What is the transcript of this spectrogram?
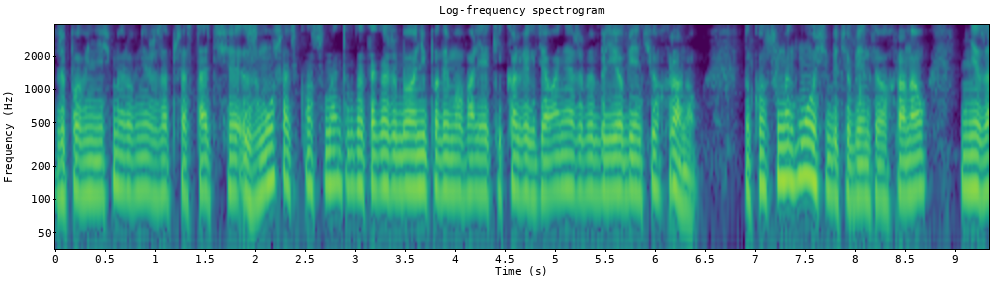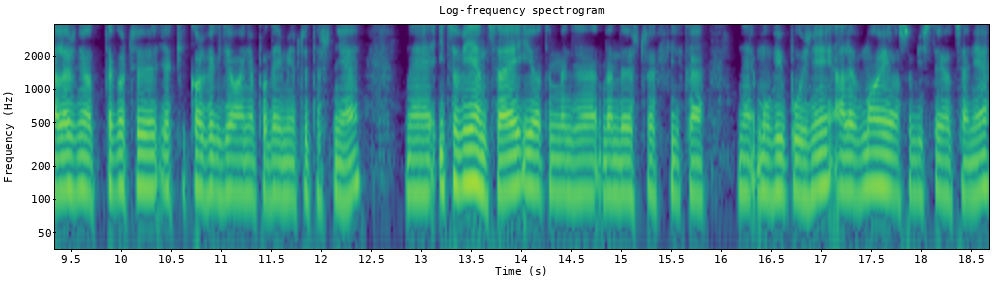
że powinniśmy również zaprzestać zmuszać konsumentów do tego, żeby oni podejmowali jakiekolwiek działania, żeby byli objęci ochroną no konsument musi być objęty ochroną, niezależnie od tego, czy jakiekolwiek działania podejmie, czy też nie. E, I co więcej, i o tym będzie, będę jeszcze chwilkę e, mówił później, ale w mojej osobistej ocenie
